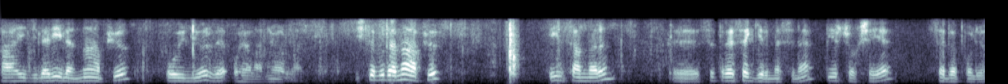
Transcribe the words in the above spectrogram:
sahicileriyle ne yapıyor? Oynuyor ve oyalanıyorlar. İşte bu da ne yapıyor? İnsanların e, strese girmesine birçok şeye sebep oluyor.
